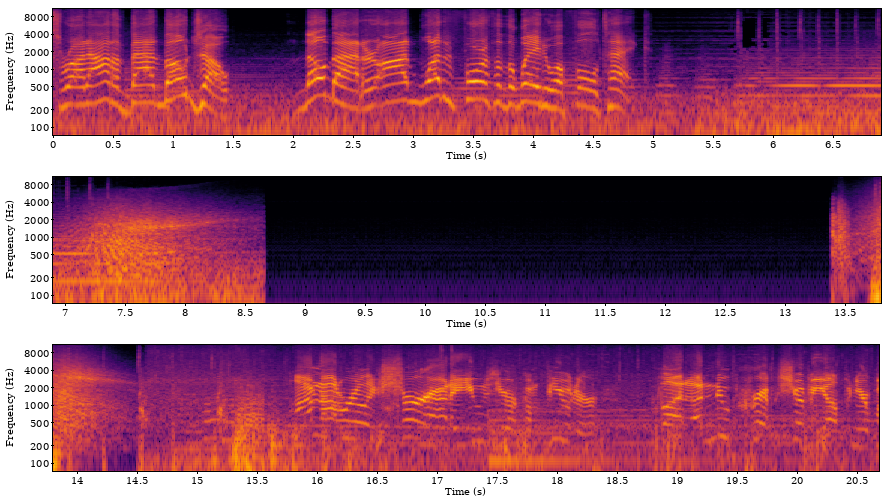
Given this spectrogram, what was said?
Spouts run out of bad mojo. No matter, I'm one-fourth of the way to a full tank. I'm not really sure how to use your computer, but a new crypt should be up in your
